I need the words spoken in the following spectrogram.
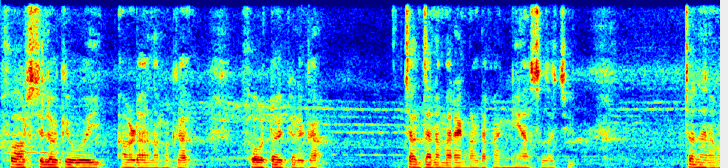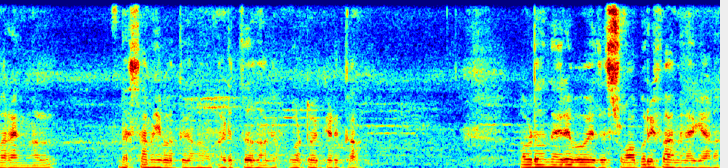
ഫോറസ്റ്റിലേക്ക് പോയി അവിടെ നമുക്ക് ഫോട്ടോ ഒക്കെ എടുക്കാം. ചന്ദന മരങ്ങളുടെ ഭംഗി ആസ്വദിച്ച്. ചന്ദന മരങ്ങളുടെ സമീപത്ത് നിന്നും അടുത്ത് നിന്നൊക്കെ ഫോട്ടോ ഒക്കെ എടുക്കാം. അവിടെ നിന്ന് നേരെ പോയത് സ്ട്രോബെറി ഫാമിലേക്കാണ്.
